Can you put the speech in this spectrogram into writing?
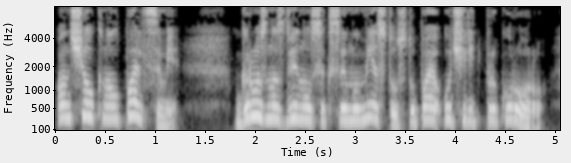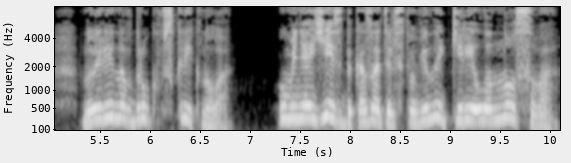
Он щелкнул пальцами, грозно сдвинулся к своему месту, уступая очередь прокурору, но Ирина вдруг вскрикнула. «У меня есть доказательства вины Кирилла Носова!»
